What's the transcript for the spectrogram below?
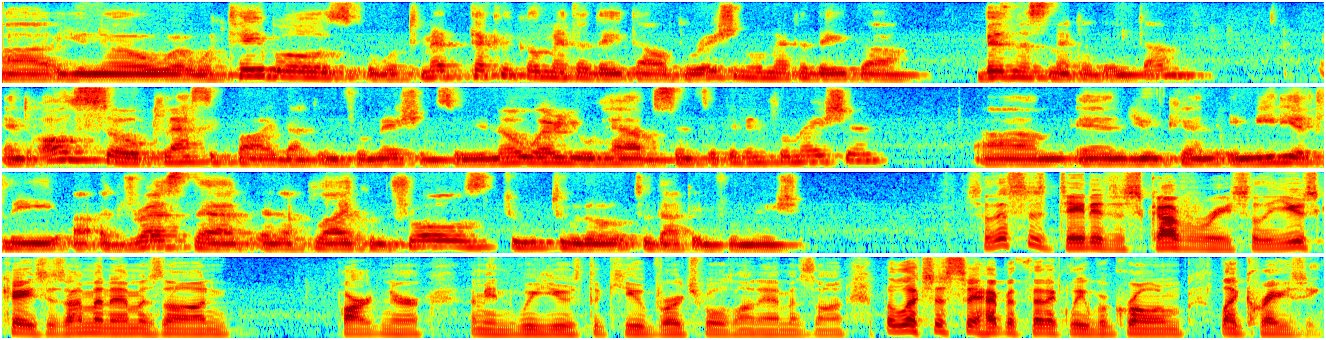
uh, you know what tables, what met technical metadata, operational metadata, business metadata, and also classify that information. So you know where you have sensitive information um, and you can immediately uh, address that and apply controls to, to, the, to that information. So this is data discovery. So the use case is I'm an Amazon partner. I mean, we use the Cube virtuals on Amazon, but let's just say hypothetically we're growing like crazy.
